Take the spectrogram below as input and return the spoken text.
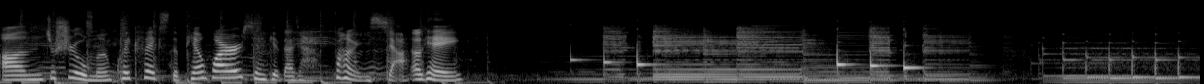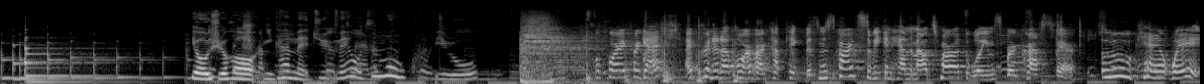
嗯、就是我们 Quick Fix 的片花儿，先给大家放一下。OK，有时候你看美剧没有字幕，比如 Before I forget, I printed up more of our cupcake business cards so we can hand them out tomorrow at the Williamsburg Crafts Fair. Ooh, can't wait.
